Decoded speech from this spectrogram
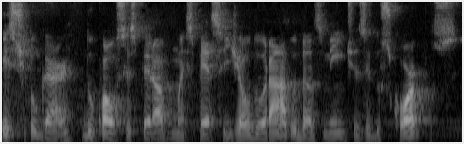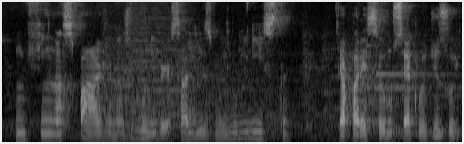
este lugar, do qual se esperava uma espécie de Eldorado das mentes e dos corpos, enfim nas páginas do universalismo iluminista que apareceu no século XVIII.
